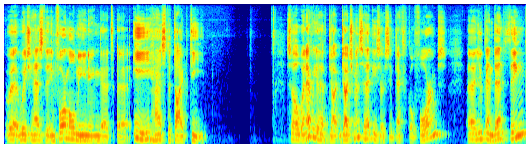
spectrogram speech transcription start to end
which has the informal meaning that uh, E has the type T. So whenever you have ju judgments, these are syntactical forms, uh, you can then think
